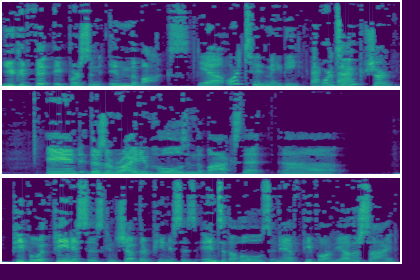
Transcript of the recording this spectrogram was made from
you could fit a person in the box yeah, or two maybe back or two, back. sure. And there's a variety of holes in the box that uh, people with penises can shove their penises into the holes, and have people on the other side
